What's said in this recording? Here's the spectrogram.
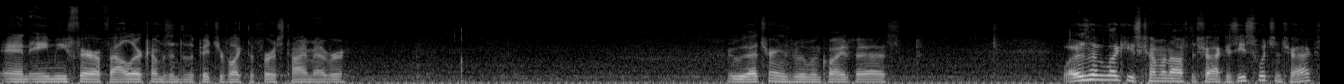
And Amy Farrah Fowler comes into the picture for like the first time ever. Ooh, that train's moving quite fast. Why does it look like he's coming off the track? Is he switching tracks?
